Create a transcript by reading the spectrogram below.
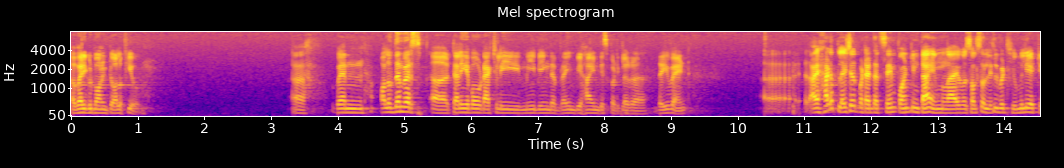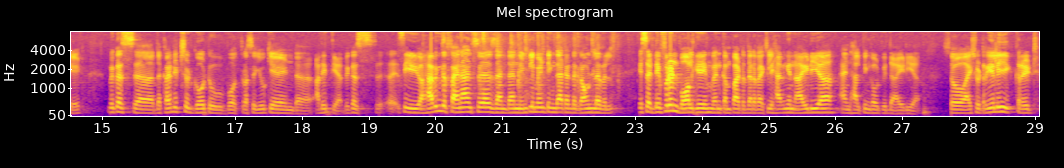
A very good morning to all of you. Uh, when all of them were uh, telling about actually me being the brain behind this particular uh, the event, uh, I had a pleasure, but at that same point in time, I was also a little bit humiliated because uh, the credit should go to both Professor Ukey and Adithya. Because, see, having the finances and then implementing that at the ground level is a different ball game when compared to that of actually having an idea and helping out with the idea. So I should really credit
